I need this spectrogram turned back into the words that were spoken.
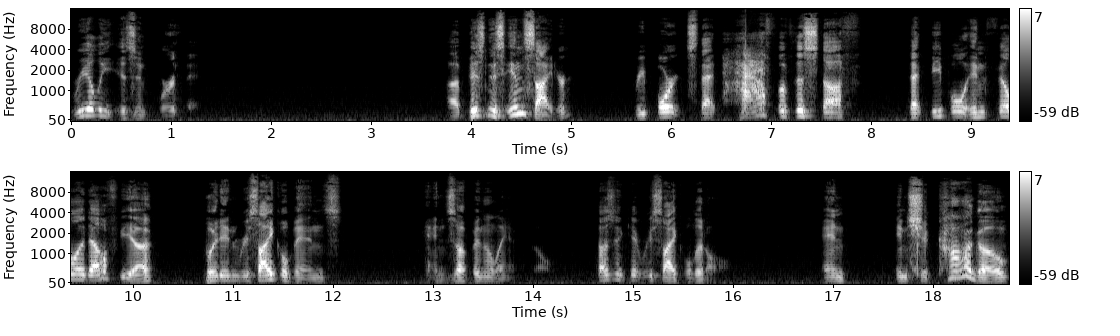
really isn't worth it. Uh, Business Insider reports that half of the stuff that people in Philadelphia put in recycle bins ends up in the landfill. Doesn't get recycled at all. And in Chicago,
